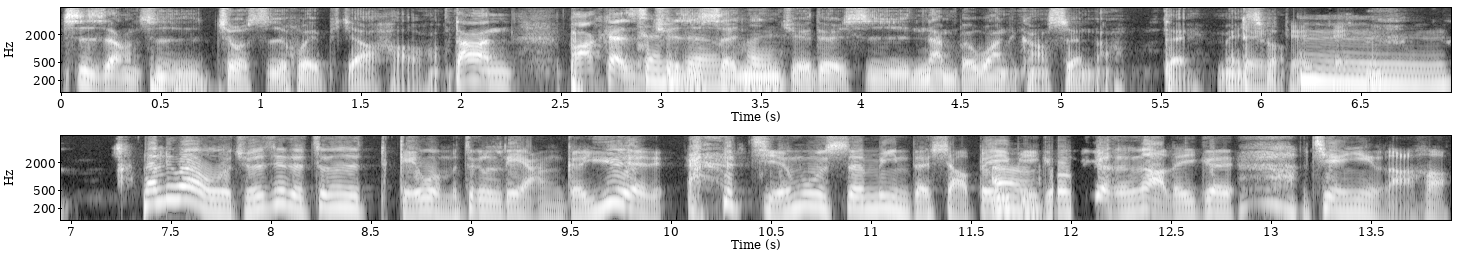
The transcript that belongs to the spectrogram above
事实上是就是会比较好。当然，Podcast 确实声音绝对是 Number One 的 concern 啊，对，没错，对对对。嗯那另外，我觉得这个真的是给我们这个两个月 节目生命的小 baby 给我们一个很好的一个建议了哈。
